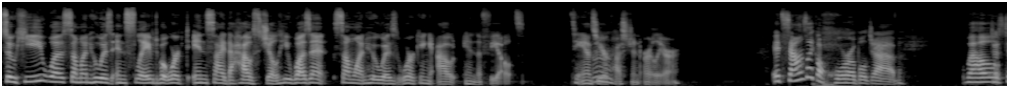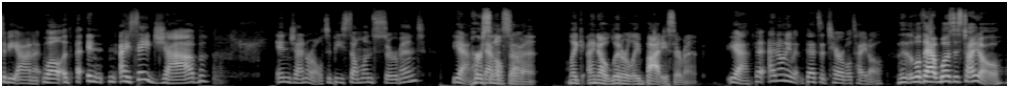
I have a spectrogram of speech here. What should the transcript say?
So he was someone who was enslaved but worked inside the house, Jill. He wasn't someone who was working out in the fields, to answer your Mm. question earlier. It sounds like a horrible job. Well, just to be honest. Well, uh, I say job in general to be someone's servant. Yeah, personal would suck. servant. Like, I know, literally body servant. Yeah, that I don't even. That's a terrible title. Well, that was his title.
